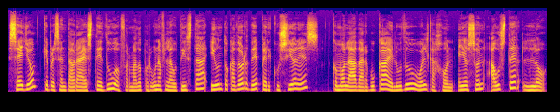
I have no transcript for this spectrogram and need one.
sello que presenta ahora este dúo formado por una flautista y un tocador de percusiones como la darbuka, el udu o el cajón. Ellos son Auster Law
